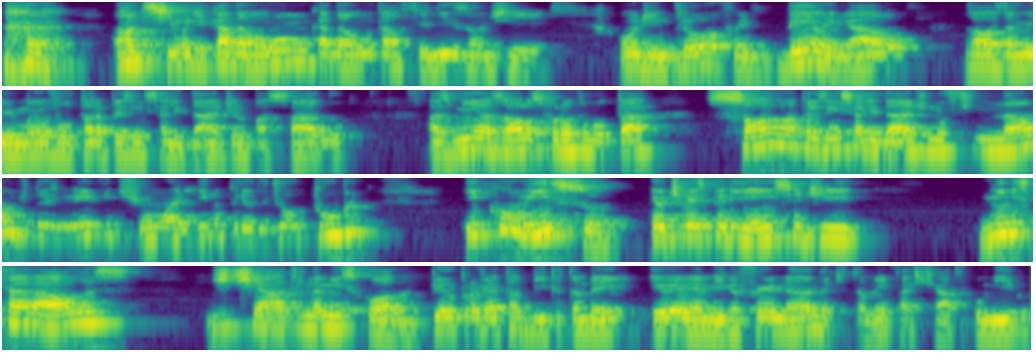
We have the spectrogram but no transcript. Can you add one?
a autoestima de cada um, cada um estava feliz onde, onde entrou, foi bem legal. As aulas da minha irmã voltaram à presencialidade ano passado. As minhas aulas foram voltar só à presencialidade no final de 2021, ali no período de outubro, e com isso eu tive a experiência de ministrar aulas de teatro na minha escola, pelo projeto Habita também. Eu e a minha amiga Fernanda, que também faz teatro comigo,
